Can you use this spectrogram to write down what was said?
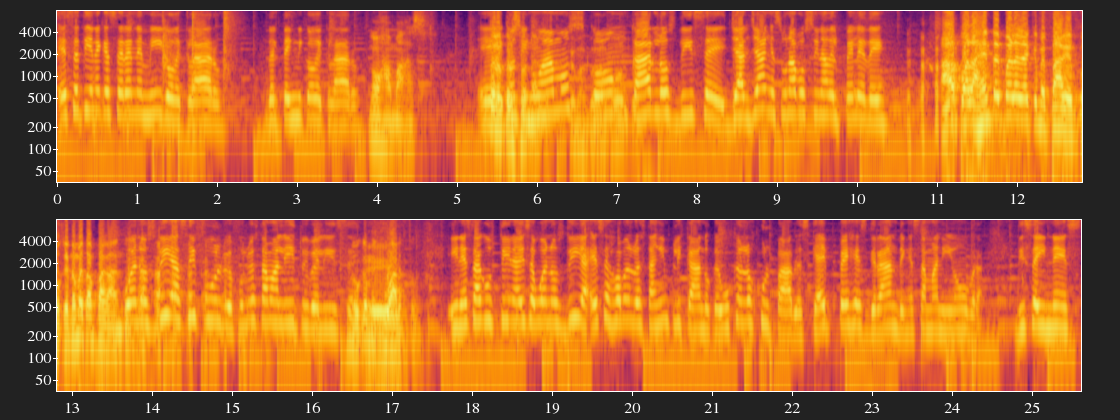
ese tiene que ser enemigo de Claro, del técnico de Claro. No, jamás. Eh, continuamos con. Carlos, dice, Yarjan es una bocina del PLD. Ah, pues a la gente del PLD que me paguen porque no me están pagando. Buenos días, sí, Fulvio. Fulvio está malito y Belice. Tengo que mi cuarto. Inés Agustina dice, buenos días, ese joven lo están implicando, que busquen los culpables, que hay pejes grandes en esa maniobra. Dice Inés,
